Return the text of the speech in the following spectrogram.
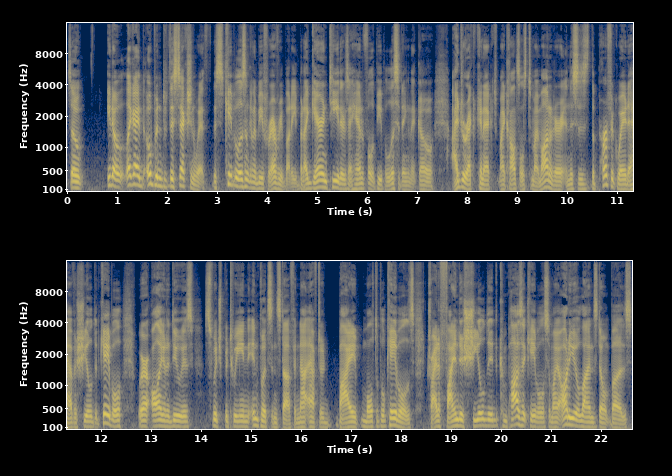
So you know, like I opened this section with, this cable isn't going to be for everybody, but I guarantee there's a handful of people listening that go, I direct connect my consoles to my monitor, and this is the perfect way to have a shielded cable where all I got to do is switch between inputs and stuff and not have to buy multiple cables, try to find a shielded composite cable so my audio lines don't buzz.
